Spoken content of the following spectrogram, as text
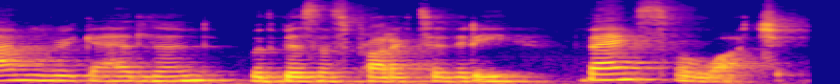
I'm Ulrika Hedlund with Business Productivity Thanks for watching.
